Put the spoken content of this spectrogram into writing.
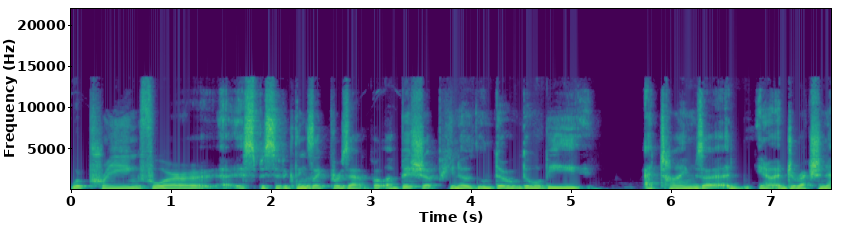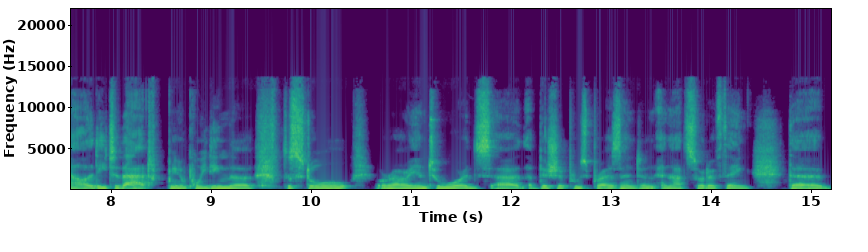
we're praying for uh, specific things, like, for example, a bishop, you know, there, there will be at times a you know a directionality to that you know pointing the the stole orarion towards uh, a bishop who's present and, and that sort of thing the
